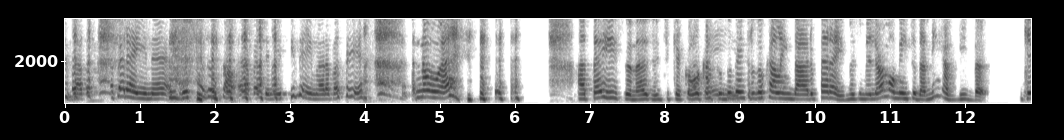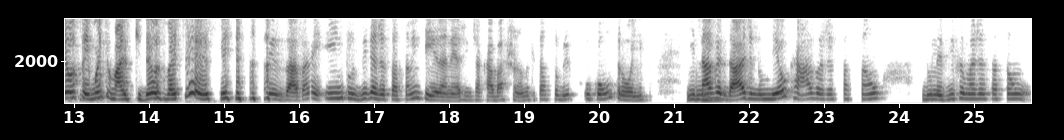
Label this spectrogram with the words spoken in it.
Exato. Mas peraí, né? Deixa eu fazer Era para ser mês que vem, não era para ser. Não é? Até isso, né? A gente quer colocar Até tudo isso. dentro do calendário. Peraí, mas o melhor momento da minha vida, que eu sei muito mais que Deus, vai ser esse. Exatamente. E, inclusive, a gestação inteira, né? A gente acaba achando que está sob o controle. E, Sim. na verdade, no meu caso, a gestação do Levi foi uma gestação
